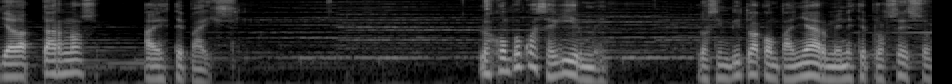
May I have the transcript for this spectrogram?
y adaptarnos a este país. Los convoco a seguirme, los invito a acompañarme en este proceso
